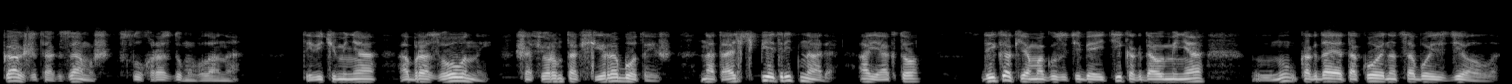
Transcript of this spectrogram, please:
«Как же так замуж?» — вслух раздумывала она. «Ты ведь у меня образованный, Шофером такси работаешь. На тачке петрить надо. А я кто? Да и как я могу за тебя идти, когда у меня... Ну, когда я такое над собой сделала?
